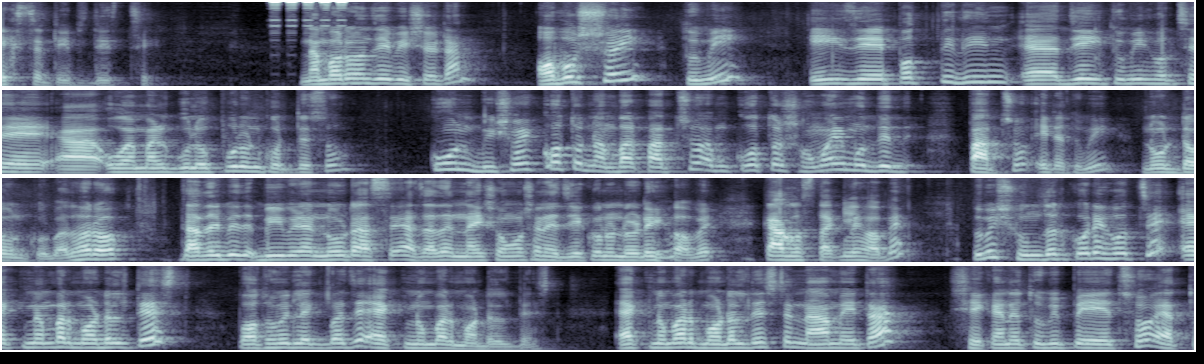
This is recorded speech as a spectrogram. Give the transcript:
এক্সট্রা টিপস দিচ্ছি। নাম্বার ওয়ান যে বিষয়টা, অবশ্যই তুমি এই যে প্রতিদিন যেই তুমি হচ্ছে ওএমআরগুলো পূরণ করতেছো, কোন বিষয় কত নাম্বার পাচ্ছ এবং কত সময়ের মধ্যে পাচ্ছ, এটা তুমি নোট ডাউন করবা। ধরো, যাদের বিভিন্ন নোট আছে আর যাদের নাই, সমস্যা নেই যে কোনো নোটেই হবে, কাগজ থাকলে হবে। তুমি সুন্দর করে হচ্ছে এক নম্বর মডেল টেস্ট প্রথমে লিখবা যে এক নম্বর মডেল টেস্ট এক নম্বর মডেল টেস্টের নাম এটা, সেখানে তুমি পেয়েছ এত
